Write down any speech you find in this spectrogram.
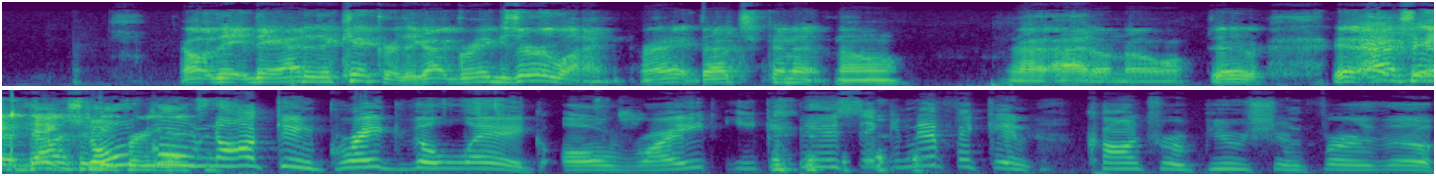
oh, they, they added a kicker. They got Greg Zuerlein, right? That's gonna no. I, I don't know. They- yeah, actually, Hey, hey, Dallas hey, should be don't go interesting. knocking Greg the leg, all right? He could be a significant contribution for the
